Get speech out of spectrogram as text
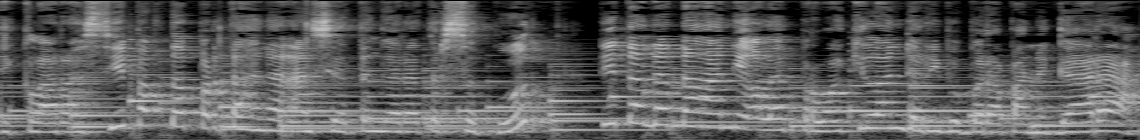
Deklarasi Fakta Pertahanan Asia Tenggara tersebut ditandatangani oleh perwakilan dari beberapa negara,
